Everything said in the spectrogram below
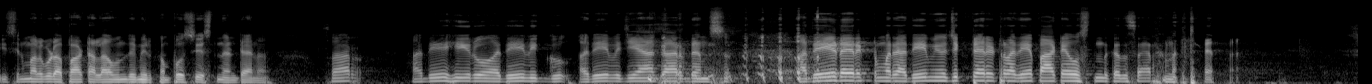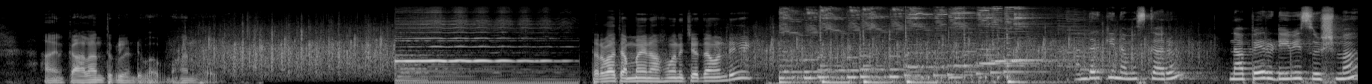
ఈ సినిమాలో కూడా ఆ పాట అలా ఉంది మీరు కంపోజ్ చేస్తుందంటే ఆయన సార్ అదే హీరో అదే విగ్గు అదే విజయ గార్డెన్స్ అదే డైరెక్టర్ మరి అదే మ్యూజిక్ డైరెక్టర్ అదే పాటే వస్తుంది కదా సార్ అన్నట్టు ఆయన కాలాంతకులండి బాబు మహానుభావుడు తర్వాత అమ్మాయిని ఆహ్వానించేద్దామండి అందరికీ నమస్కారం. నా పేరు డివి సుష్మా.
